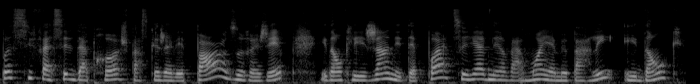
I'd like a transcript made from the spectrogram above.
pas si facile d'approche parce que j'avais peur du rejet. Et donc les gens n'étaient pas attirés à venir vers moi et à me parler. Et donc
